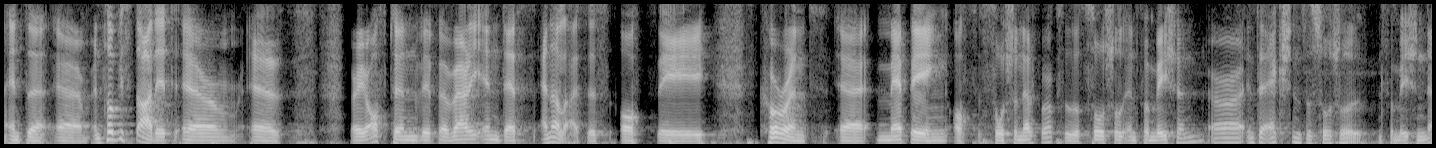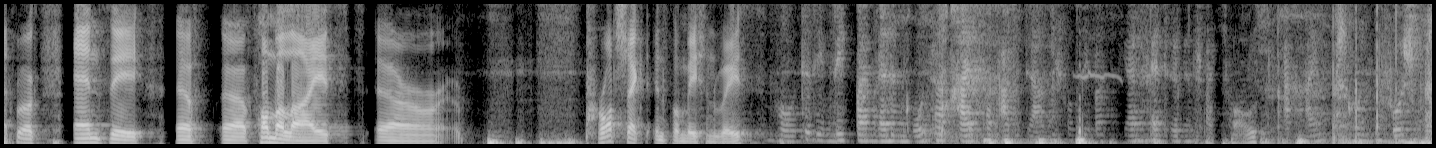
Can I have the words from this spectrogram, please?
And um, and so we started um, as very often with a very in-depth analysis of the current uh, mapping of the social network, so the social information uh, interactions, the social information network, and the uh, uh formalized uh, project information ways. Vettel mit 1 Sekunden Vorsprung.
